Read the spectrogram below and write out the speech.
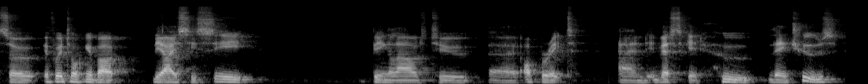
so if we're talking about the ICC being allowed to uh, operate and investigate who they choose,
